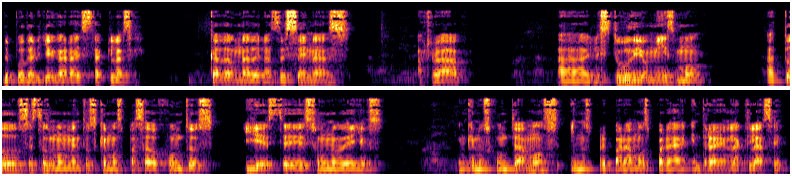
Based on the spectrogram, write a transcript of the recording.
de poder llegar a esta clase. Cada una de las decenas, a Rab, al estudio mismo, a todos estos momentos que hemos pasado juntos y este es uno de ellos en que nos juntamos y nos preparamos para entrar en la clase.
